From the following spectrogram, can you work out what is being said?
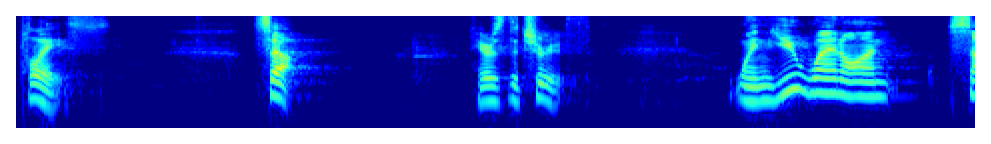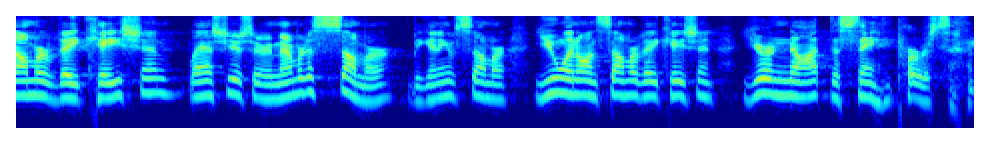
place. So, here's the truth. When you went on summer vacation last year. So remember the summer, beginning of summer, you went on summer vacation. You're not the same person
